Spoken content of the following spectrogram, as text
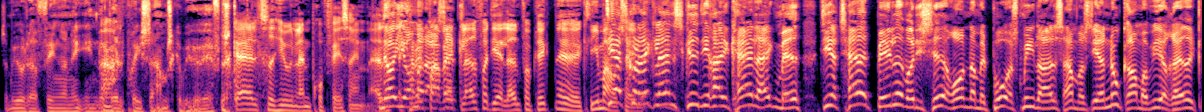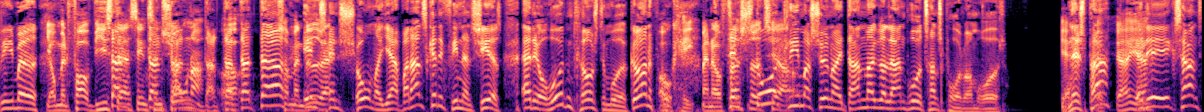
som jo har fingrene i en Nobelpris, så ham skal vi jo efter. Du skal altid hive en eller anden professor ind. Altså, Nå, jo, kan du ikke bare altså- være glad for, at de har lavet en forpligtende De har klimaaftale? sgu da ikke lavet en skid, de radikale er ikke med. De har taget et billede, hvor de sidder rundt om et bord og smiler alle sammen og siger, nu kommer vi og redde klimaet. Jo, men for at vise deres intentioner, Da, da, da, da, da, og- så man ved, hvad... intentioner, ja. Hvordan skal det finansieres? Er det overhovedet den klogeste måde at gøre det på? Okay, man er jo Den først nødt store at... klimasønder i Danmark og landbrug og transportområdet. Ja. Næste Ja, ja. Er det ikke sandt?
